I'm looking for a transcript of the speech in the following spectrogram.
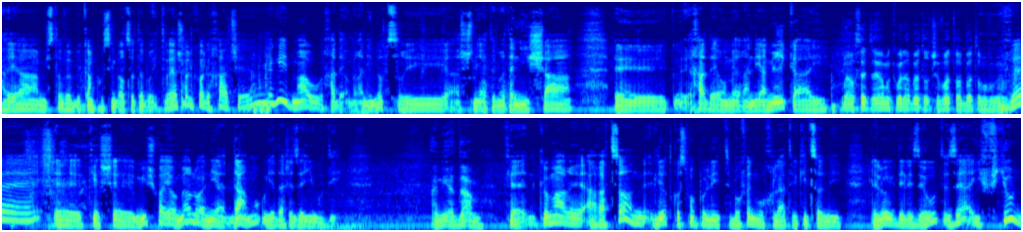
היה מסתובב בקמפוסים בארצות הברית, והיה שואל כל אחד שיגיד מה הוא, אחד היה אומר אני נוצרי, השנייה הייתה אומרת אני אישה, אה, אחד היה אומר אני אמריקאי, הוא היה עושה את זה היום, מקבל הרבה יותר תשובות והרבה יותר מבוגרים. וכשמישהו היה אומר לו אני אדם, הוא ידע שזה יהודי. אני אדם. כן, כלומר אה, הרצון להיות קוסמופוליט באופן מוחלט וקיצוני, ללא הבדלי זהות, זה האפיון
